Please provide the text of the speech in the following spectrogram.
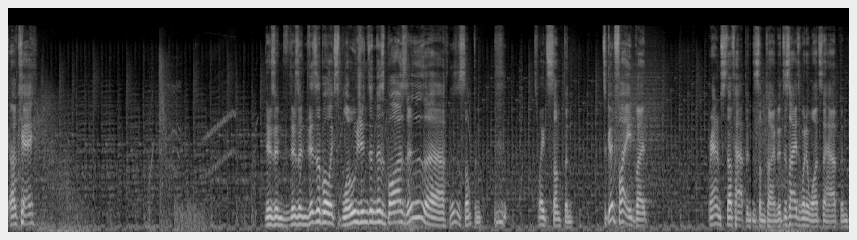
Okay. There's in, there's invisible explosions in this boss. This is uh this is something. This fight's something. It's a good fight, but random stuff happens sometimes. It decides when it wants to happen.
